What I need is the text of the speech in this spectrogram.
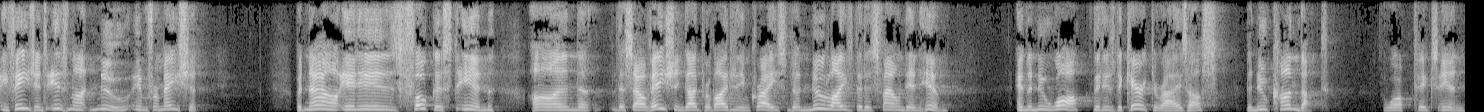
Ephesians is not new information. But now it is focused in on the salvation God provided in Christ, the new life that is found in Him, and the new walk that is to characterize us, the new conduct the walk takes in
